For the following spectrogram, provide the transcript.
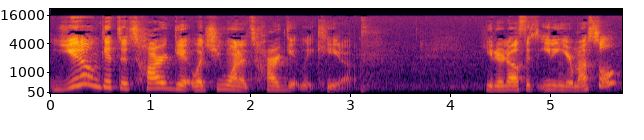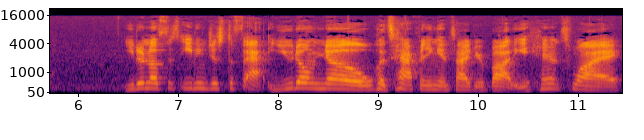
you don't get to target what you want to target with keto. You don't know if it's eating your muscle. You don't know if it's eating just the fat. You don't know what's happening inside your body. Hence why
